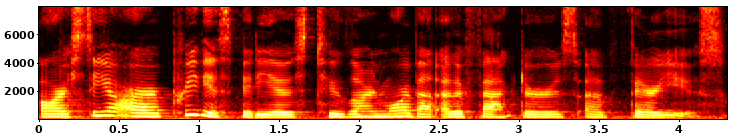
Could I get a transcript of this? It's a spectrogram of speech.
or see our previous videos to learn more about other factors of fair use.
